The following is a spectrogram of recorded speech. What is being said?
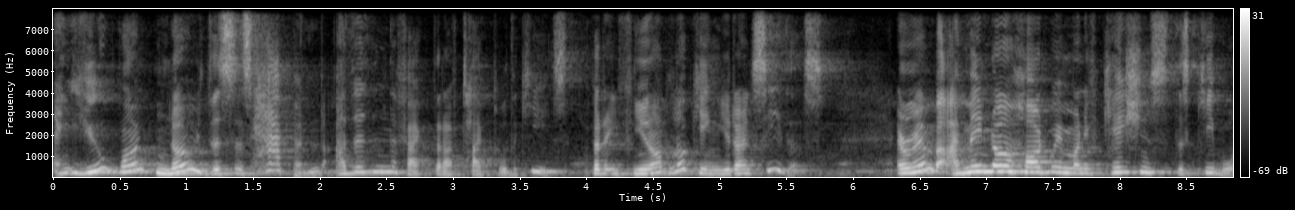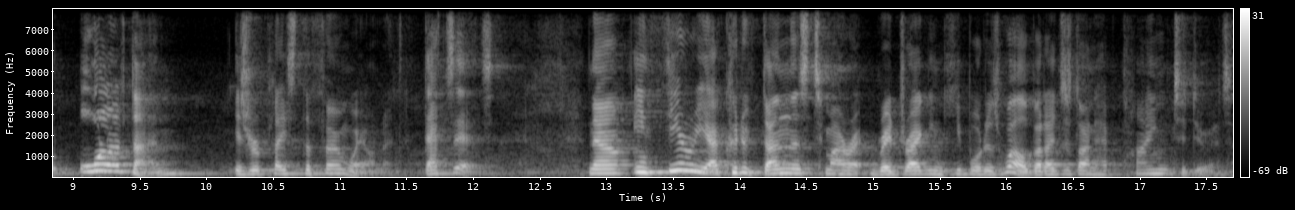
And you won't know this has happened other than the fact that I've typed all the keys. But if you're not looking, you don't see this. And remember, I made no hardware modifications to this keyboard. All I've done is replace the firmware on it. That's it. Now, in theory, I could have done this to my Red Dragon keyboard as well, but I just don't have time to do it.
